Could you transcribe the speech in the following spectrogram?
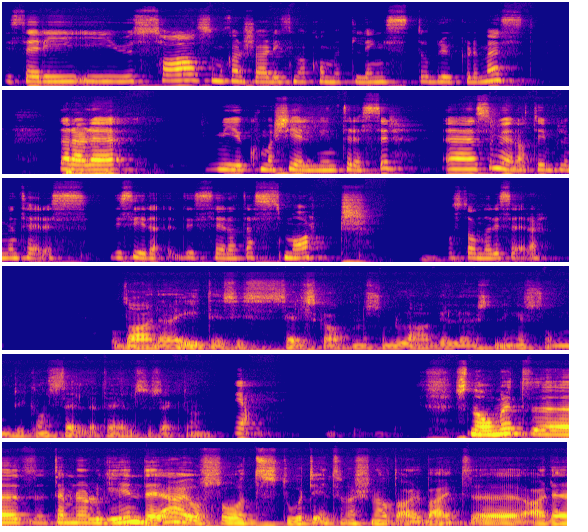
vi ser i, i, USA, som kanskje er de som har kommet lengst og bruker det mest, der er det mye kommersielle interesser eh, som gjør at det implementeres. De, sier, de, ser at det er smart å standardisere. Og da er det IT-selskapene som lager løsninger som de kan selge til helsesektoren? Ja. Snowmet-terminologien det er jo også et stort internasjonalt arbeid. Eh, er det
